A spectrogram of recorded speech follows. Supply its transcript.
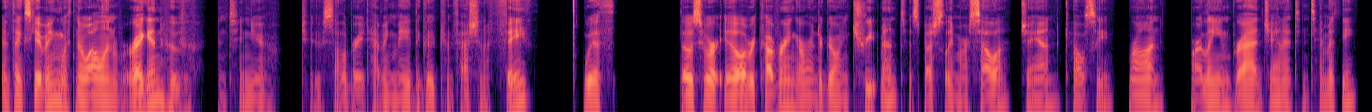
in Thanksgiving with Noel and Reagan, who continue to celebrate having made the good confession of faith, with those who are ill, recovering, or undergoing treatment, especially Marcella, Jan, Kelsey, Ron, Marlene, Brad, Janet, and Timothy,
